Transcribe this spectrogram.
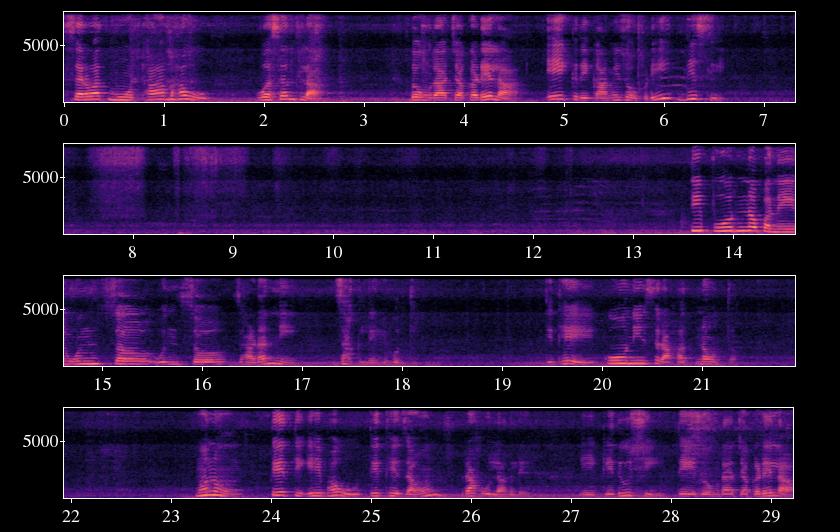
सर्वात मोठा भाऊ वसंतला डोंगराच्या कडेला एक रिकामी झोपडी दिसली. ती पूर्णपणे उंच उंच झाडांनी झाकलेली होती. तिथे कोणीच राहत नव्हतं. म्हणून ते तिघे भाऊ तेथे जाऊन राहू लागले. एके दिवशी ते डोंगराच्या कडेला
